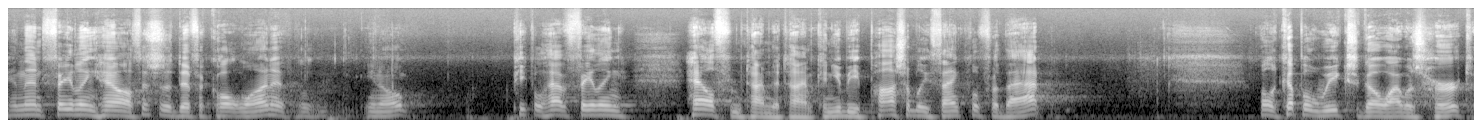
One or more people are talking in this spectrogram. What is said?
And then failing health. This is a difficult one. It, you know, people have failing health from time to time. Can you be possibly thankful for that? Well, a couple of weeks ago, I was hurt,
